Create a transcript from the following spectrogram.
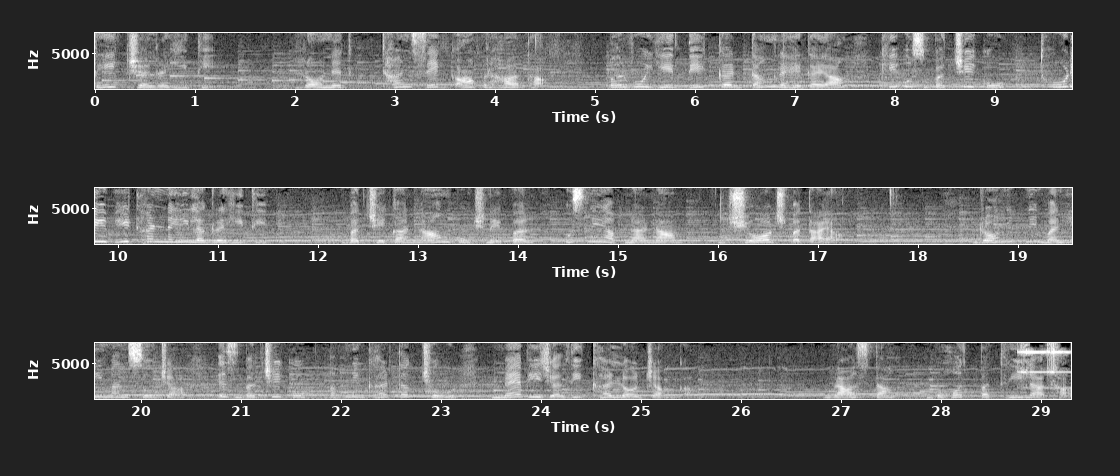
तेज चल रही थी। रौनक ठंड से काँप रहा था, पर वो ये देखकर दंग रह गया कि उस बच्चे को थोड़ी भी ठंड नहीं लग रही थी। बच्चे का नाम पूछने पर उसने अपना नाम जॉर्ज बताया। रौनक ने मन ही मन सोचा, इस बच्चे को अपने घर तक छोड़ मैं भी जल्दी घर लौट जाऊँगा। रास्ता बहुत पथरीला था।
